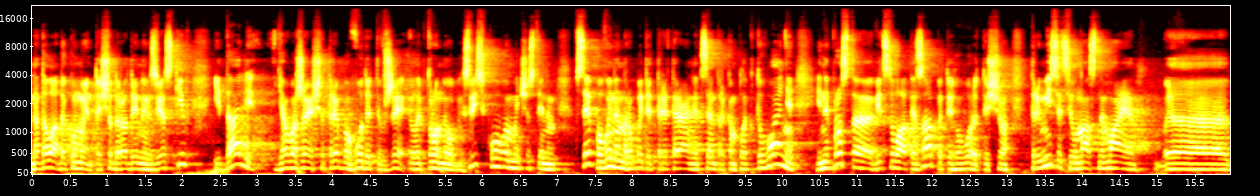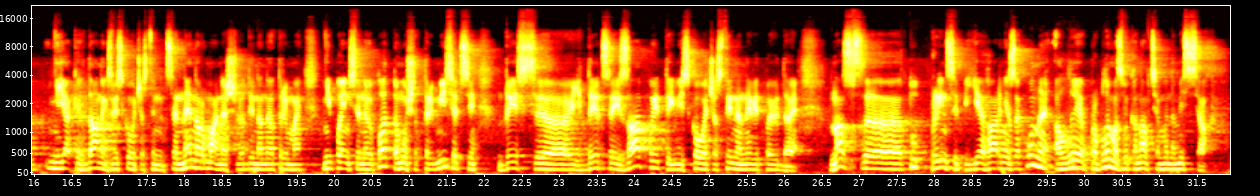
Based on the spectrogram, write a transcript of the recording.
Надала документи щодо родинних зв'язків, і далі я вважаю, що треба вводити вже електронний обіг з військовими частинами. Все повинен робити територіальний центр комплектування і не просто відсилати запит і говорити, що три місяці у нас немає е, ніяких даних з військової частини. Це ненормально, що людина не отримає ні пенсії, ні виплат, тому що три місяці десь е, йде цей запит, і військова частина не відповідає. У нас е, тут, в принципі, є гарні закони, але проблема з виконавцями на місцях.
